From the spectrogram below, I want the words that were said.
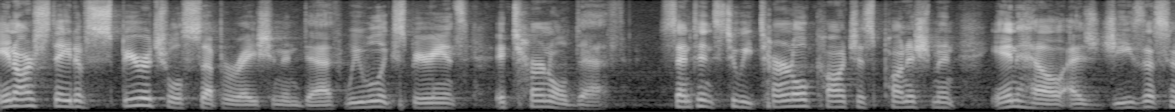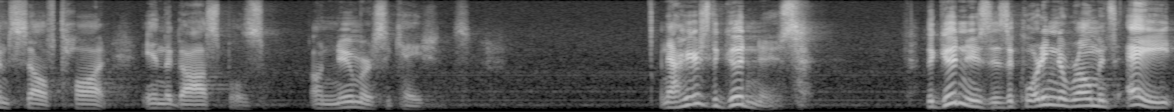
in our state of spiritual separation and death, we will experience eternal death, sentenced to eternal conscious punishment in hell, as Jesus himself taught in the Gospels on numerous occasions. Now, here's the good news. The good news is, according to Romans 8,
